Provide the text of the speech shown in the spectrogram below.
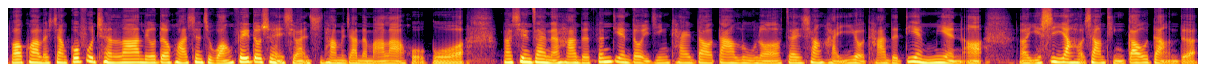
包括了像郭富城啦、刘德华，甚至王菲都是很喜欢吃他们家的麻辣火锅。那现在呢，他的分店都已经开到大陆了，在上海也有他的店面啊，呃，也是一样。好像挺高档的。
